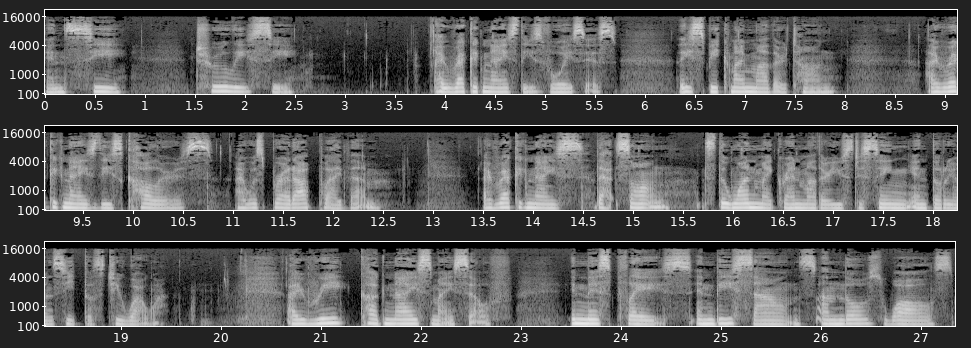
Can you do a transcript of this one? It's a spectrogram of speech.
and see, truly see. I recognize these voices. They speak my mother tongue. I recognize these colors. I was brought up by them. I recognize that song. It's the one my grandmother used to sing in Torreoncitos, Chihuahua. I recognize myself in this place, in these sounds, on those walls,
